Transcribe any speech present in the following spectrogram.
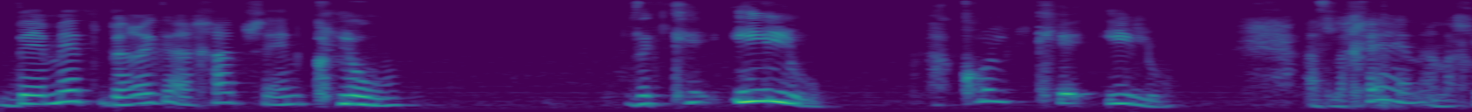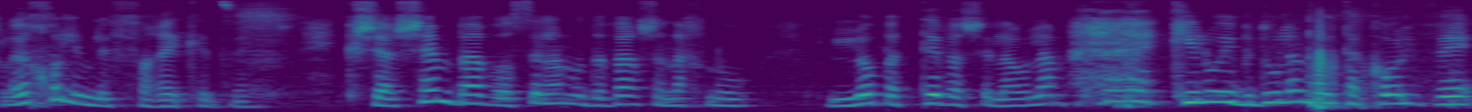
באמת, ברגע אחד שאין כלום, זה כאילו. הכל כאילו. אז לכן, אנחנו לא יכולים לפרק את זה. כשהשם בא ועושה לנו דבר שאנחנו לא בטבע של העולם, כאילו איבדו לנו את הכל, והוא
